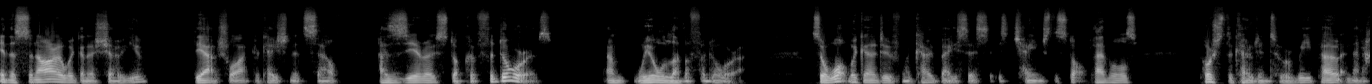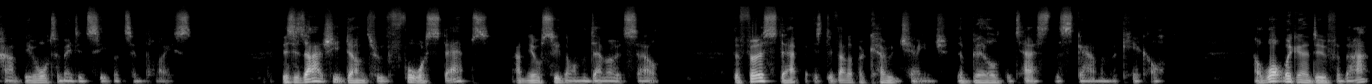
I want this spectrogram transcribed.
In the scenario we're going to show you, the actual application itself has zero stock of fedoras. And we all love a Fedora. So what we're going to do from a code basis is change the stock levels, push the code into a repo, and then have the automated sequence in place. This is actually done through four steps, and you'll see them on the demo itself. The first step is develop a code change, the build, the test, the scan, and the kickoff. And what we're going to do for that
